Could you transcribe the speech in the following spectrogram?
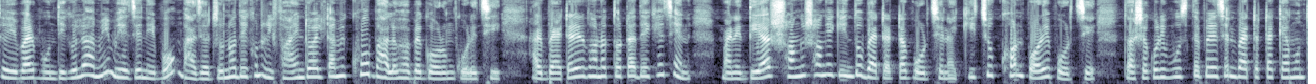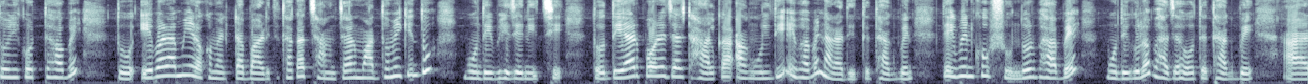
তো এবার বুন্দিগুলো আমি ভেজে নেব। ভাজার জন্য দেখুন রিফাইন্ড অয়েলটা আমি খুব ভালোভাবে গরম করেছি। আর ব্যাটারের ঘনত্বটা দেখেছেন? মানে দেওয়ার সঙ্গে সঙ্গে কিন্তু ব্যাটারটা পড়ছে না, কিছুক্ষণ পরে পড়ছে। তো আশা করি বুঝতে পেরেছেন ব্যাটারটা কেমন তৈরি করতে হবে। তো এবার আমি এরকম একটা বাড়িতে থাকা ছাংচার মাধ্যমে কিন্তু বুঁদি ভেজে নিচ্ছি। তো দেওয়ার পরে জাস্ট হালকা আঙুল দিয়ে এভাবে নাড়া দিতে থাকবেন। দেখবেন খুব সুন্দরভাবে মুদিগুলো ভাজা হতে থাকবে। আর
